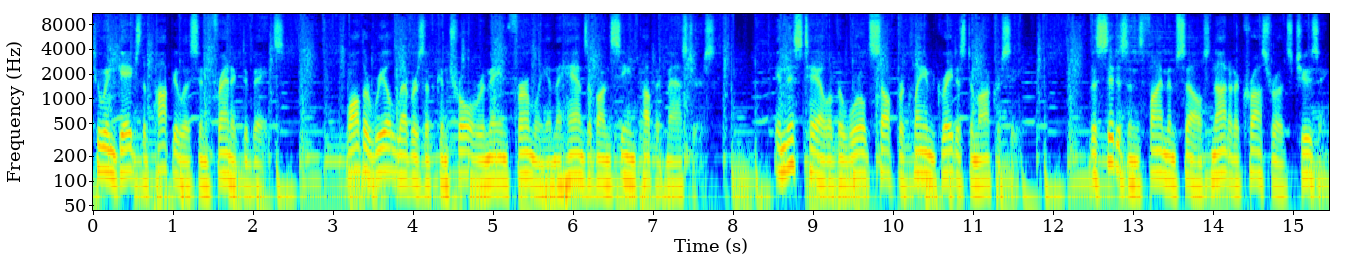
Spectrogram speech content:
to engage the populace in frantic debates. While the real levers of control remain firmly in the hands of unseen puppet masters. In this tale of the world's self proclaimed greatest democracy, the citizens find themselves not at a crossroads choosing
